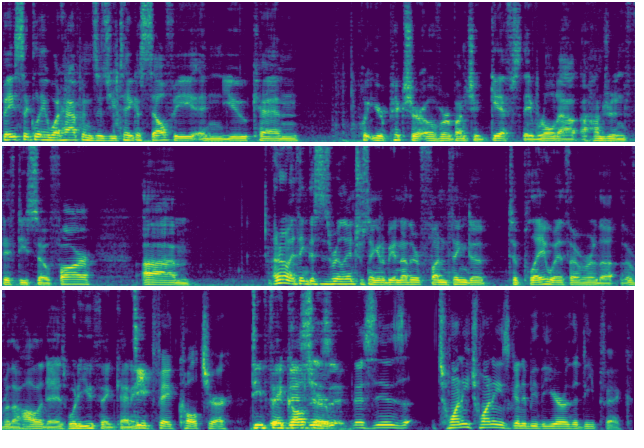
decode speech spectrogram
basically what happens is you take a selfie and you can put your picture over a bunch of gifs. They've rolled out 150 so far. Um, I don't know. I think this is really interesting. It'll be another fun thing to, to play with over the over the holidays. What do you think, Kenny? Deep fake culture. Deep fake this culture. Is, this is 2020 is going to be the year of the deep fake.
